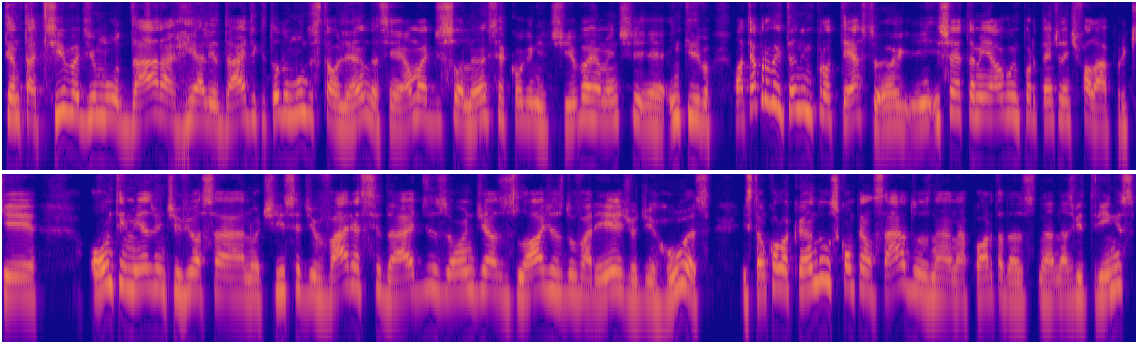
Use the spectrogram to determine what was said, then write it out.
tentativa de mudar a realidade que todo mundo está olhando, assim, é uma dissonância cognitiva realmente é, incrível. Até aproveitando em protesto, isso é também algo importante a gente falar, porque ontem mesmo a gente viu essa notícia de várias cidades onde as lojas do varejo, de ruas, estão colocando os compensados na, na porta das na, nas vitrines,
